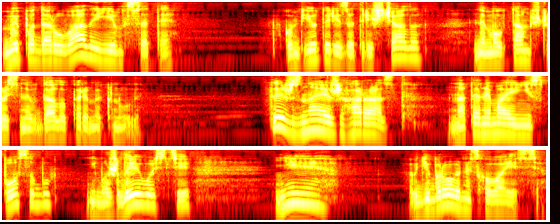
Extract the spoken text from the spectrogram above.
Ми подарували їм все те. В комп'ютері затріщало, немов там щось невдало перемикнули. Ти ж знаєш гаразд, на те немає ні способу, ні можливості, ні в діброви не сховаєшся.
